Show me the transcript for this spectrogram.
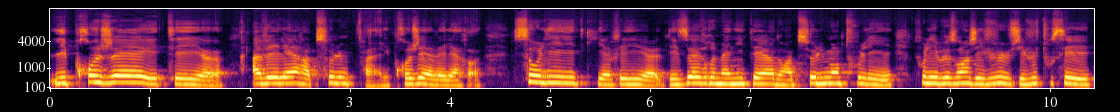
les projets étaient euh, avaient l'air absolument, enfin les projets avaient l'air euh, solides, qu'il y avait des œuvres humanitaires dans absolument tous les tous les besoins. J'ai vu j'ai vu tous ces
